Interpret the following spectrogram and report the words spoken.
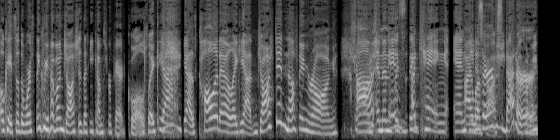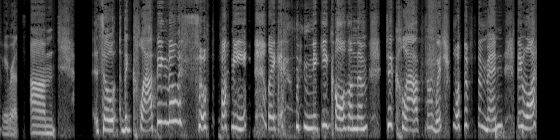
okay, so the worst thing we have on Josh is that he comes prepared. Cool. Like, Yeah. yes, call it out. Like, yeah, Josh did nothing wrong. Um, and then is a king and I he deserves Josh. He's better. one of my favorites. Um, so the clapping though is so funny. Like when Nikki calls on them to clap for which one of the men they want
